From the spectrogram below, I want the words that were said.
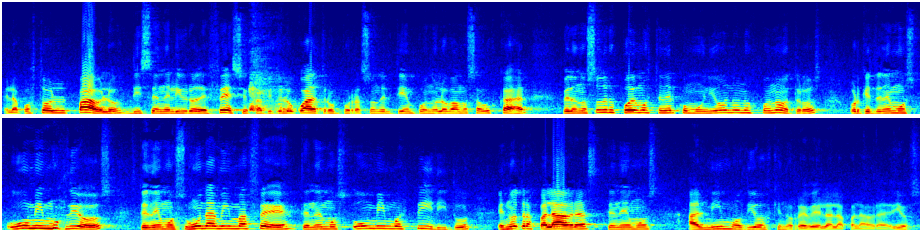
El apóstol Pablo dice en el libro de Efesios capítulo 4, por razón del tiempo no lo vamos a buscar, pero nosotros podemos tener comunión unos con otros porque tenemos un mismo Dios, tenemos una misma fe, tenemos un mismo espíritu, en otras palabras, tenemos al mismo Dios que nos revela la palabra de Dios.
